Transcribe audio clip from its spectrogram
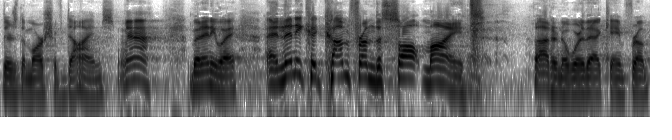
There's the Marsh of Dimes. Yeah. But anyway, and then he could come from the salt mines. I don't know where that came from.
